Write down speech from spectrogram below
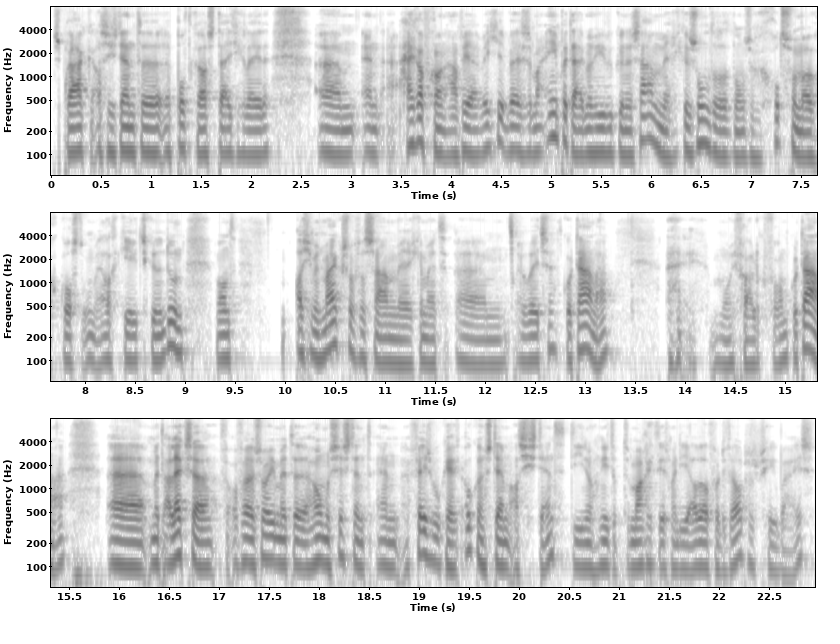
spraakassistenten eh, podcast een tijdje geleden. Ehm, en hij gaf gewoon aan van ja, weet je, wij zijn maar één partij met wie we kunnen samenwerken zonder dat het ons een godsvermogen kost om elke keer iets te kunnen doen. Want als je met Microsoft wil samenwerken met, ehm, hoe heet ze, Cortana, mooi vrouwelijke vorm, Cortana, eh, met Alexa, of eh, sorry, met de Home Assistant en Facebook heeft ook een stemassistent die nog niet op de markt is, maar die al wel voor developers beschikbaar is,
